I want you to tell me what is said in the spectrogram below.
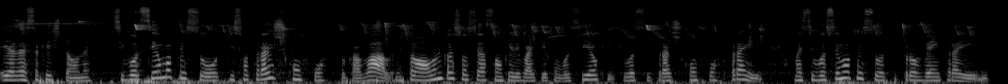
é essa questão, né? Se você é uma pessoa que só traz desconforto para o cavalo, então a única associação que ele vai ter com você é o quê? Que você traz desconforto para ele. Mas se você é uma pessoa que provém para ele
